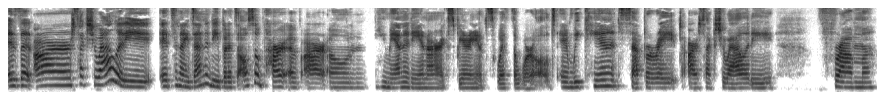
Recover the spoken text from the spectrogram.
is that our sexuality, it's an identity, but it's also part of our own humanity and our experience with the world. And we can't separate our sexuality from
